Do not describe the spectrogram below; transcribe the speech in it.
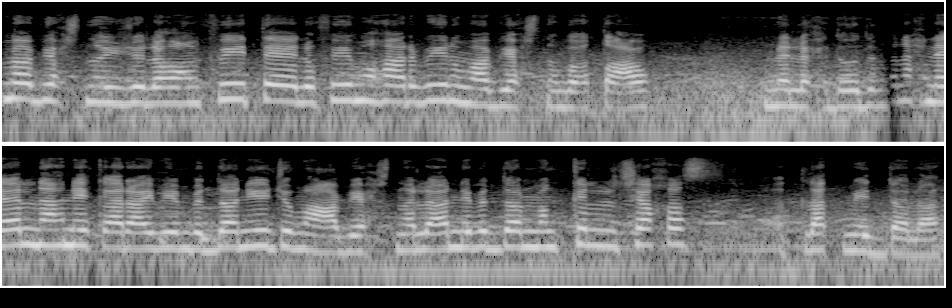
ما بيحسنوا يجوا لهم في تيل وفي مهاربين وما بيحسنوا بيقطعوا من الحدود. نحن لنا هنيك قرايبين بدهم يجوا ما بيحسنوا لأني بدهم من كل شخص 300 دولار.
